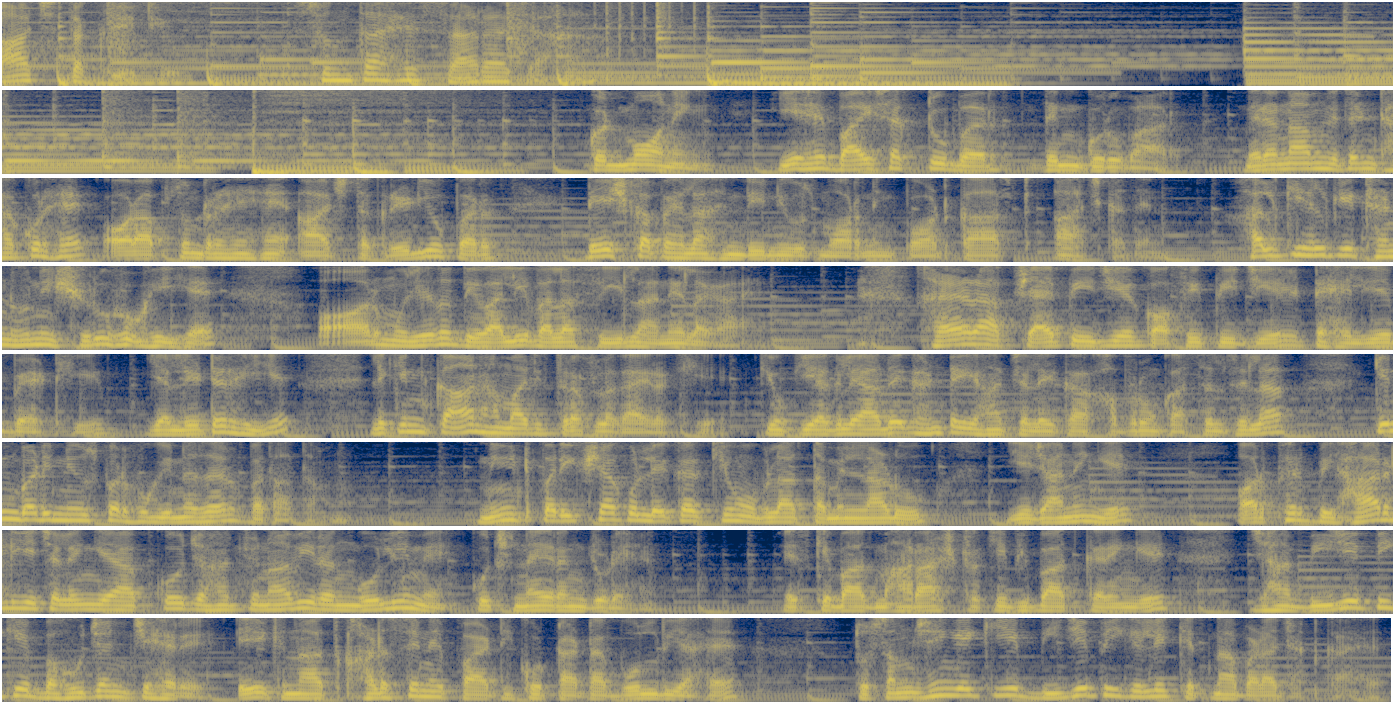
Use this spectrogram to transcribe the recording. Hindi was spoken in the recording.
आज तक रेडियो सुनता है सारा जहाँ। गुड मॉर्निंग ये है 22 अक्टूबर, दिन गुरुवार। मेरा नाम नितिन ठाकुर है और आप सुन रहे हैं आज तक रेडियो पर देश का पहला हिंदी न्यूज़ मॉर्निंग पॉडकास्ट आज का दिन। हल्की हल्की ठंड होनी शुरू हो गई है और मुझे तो दिवाली वाला फील आने लगा है। खैर, आप चाय पीजिए, कॉफ़ी पीजिए, टहलिए, बैठिए, या लेटे रहिए लेकिन कान हमारी तरफ़ लगाए रखिए, क्योंकि अगले आधे घंटे यहाँ चलेगा खबरों का सिलसिला। किन बड़ी न्यूज़ पर होगी नज़र, बताता हूँ। नीट परीक्षा को लेकर क्यों उबला तमिलनाडु, ये जानेंगे, और फिर बिहार लिए चलेंगे आपको, जहाँ चुनावी रंगोली में कुछ नए रंग जुड़े हैं। इसके बाद महाराष्ट्र की भी बात करेंगे, जहाँ बीजेपी के बहुजन चेहरे एक नाथ खड़से ने पार्टी को टाटा बोल दिया है तो समझेंगे कि ये बीजेपी के लिए कितना बड़ा झटका है।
